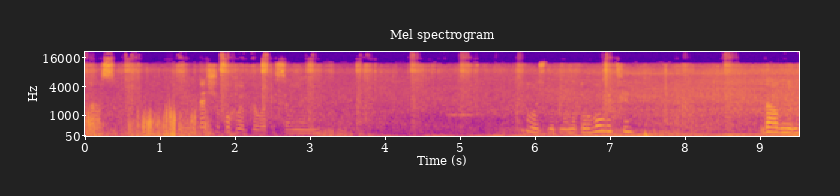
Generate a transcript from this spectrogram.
зараз дещо поглиблюватися в неї. Ну, Ось тут ми на торговиці. Давній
